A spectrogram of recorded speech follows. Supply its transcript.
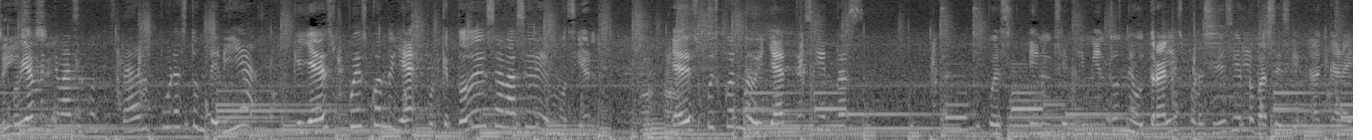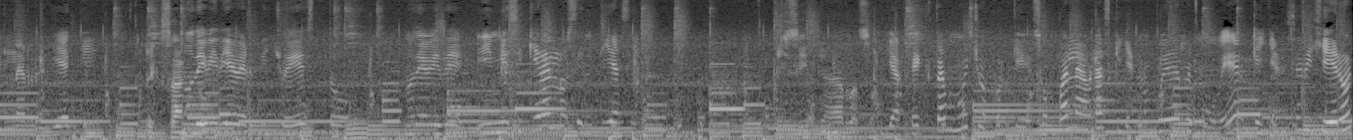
Sí, sí, Obviamente sí. vas a contestar puras tonterías. Que ya después cuando ya, porque todo es a base de emociones. Ujú. Ya después cuando ya te sientas pues en sentimientos neutrales, por así decirlo, vas a decir, ah caray, la regué aquí, Exacto. no debí de haber dicho esto, no debí de... Y ni siquiera lo sentí así. Y sí, tienes razón. Y afecta mucho porque son palabras que ya no puedes remover, que ya se dijeron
